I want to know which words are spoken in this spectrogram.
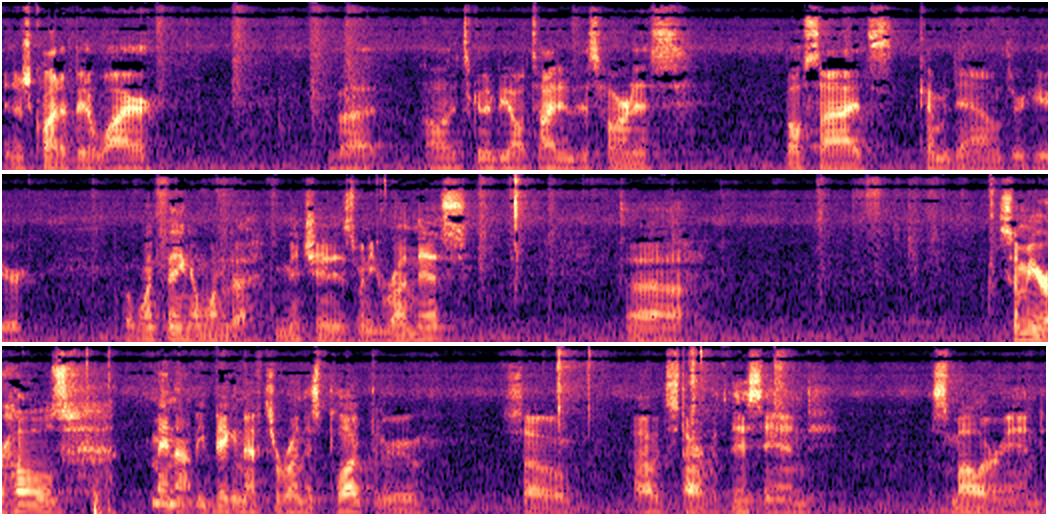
And there's quite a bit of wire, but all, it's gonna be all tied into this harness, both sides coming down through here. But one thing I wanted to mention is when you run this, uh, some of your holes may not be big enough to run this plug through. So I would start with this end, the smaller end,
